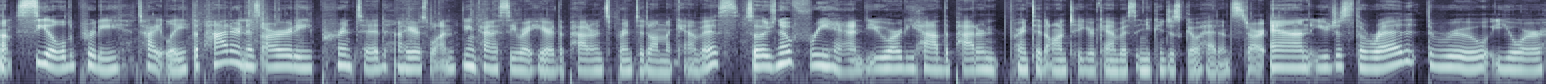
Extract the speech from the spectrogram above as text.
um, sealed pretty tightly. The pattern is already printed. Oh, here's one. You can kind of see right here, the pattern's printed on the canvas. So there's no freehand. You already have the pattern printed onto your canvas and you can just go ahead and start. And you just thread through your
